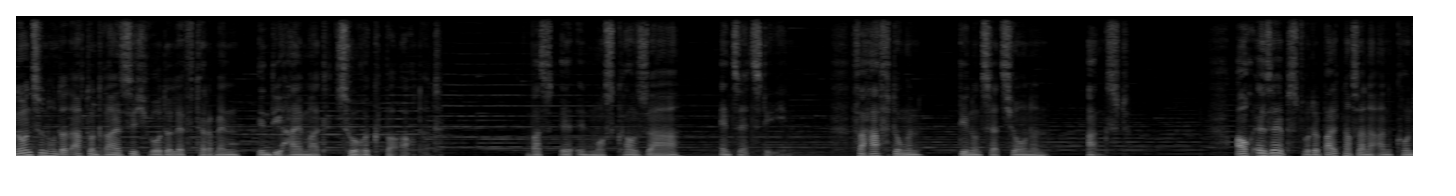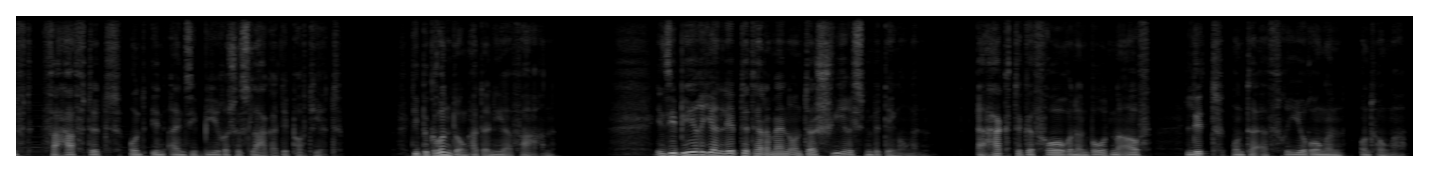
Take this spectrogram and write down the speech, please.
1938 wurde Lev Termen in die Heimat zurückbeordert. Was er in Moskau sah, entsetzte ihn. Verhaftungen, Denunziationen, Angst. Auch er selbst wurde bald nach seiner Ankunft verhaftet und in ein sibirisches Lager deportiert. Die Begründung hat er nie erfahren. In Sibirien lebte Termen unter schwierigsten Bedingungen. Er hackte gefrorenen Boden auf, litt unter Erfrierungen und Hunger.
